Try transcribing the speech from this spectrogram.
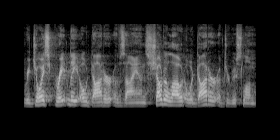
Rejoice greatly, O daughter of Zion. Shout aloud, O daughter of Jerusalem.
